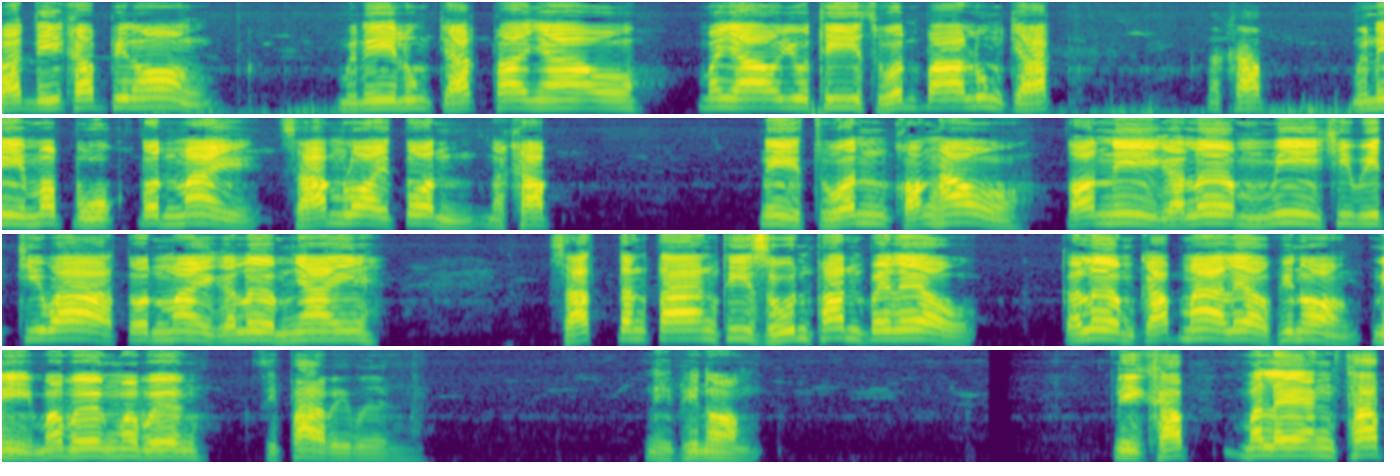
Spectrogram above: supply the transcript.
วัสดีครับพี่น้องมื่อนี้ลุงจักพายาวมายาวอยู่ที่สวนปลาลุงจักนะครับมื่อนี้มาปลูกต้นไม้สามร้อยต้นนะครับ นี่สวนของเฮาตอนนี้ก็เริ่มมีชีวิตชีว่าต้นไม้ก็เริ่มใหญ่สัตว์ต่างๆที่สูญพันธุ์ไปแล้ว ก็เริ่มกลับมาแล้วพี่น้อง นี่มาเบิงมาเบิงสิพาไปเบิงนี่พี่น้อง นี่ครับแมลงทับ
